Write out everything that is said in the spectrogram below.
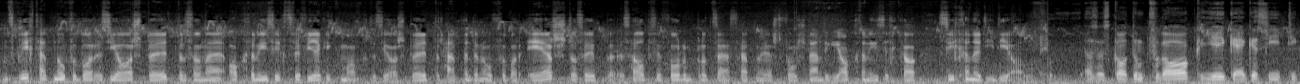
Und das Gericht hat offenbar ein Jahr später so eine Akteneinsichtsverfügung gemacht. Ein Jahr später hat man dann offenbar erst, also etwa ein halbes Jahr vor dem Prozess, hat man erst vollständige Akteneinsicht gehabt. Sicher nicht ideal. Also es geht um die Frage, je gegenseitig,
